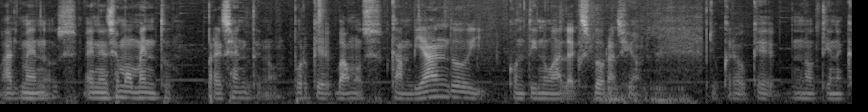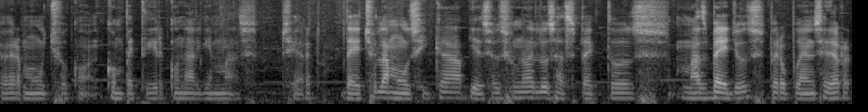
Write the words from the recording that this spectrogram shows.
al menos en ese momento presente, ¿no? Porque vamos cambiando y continúa la exploración. Yo creo que no tiene que ver mucho con competir con alguien más, ¿cierto? De hecho, la música, y eso es uno de los aspectos más bellos, pero pueden ser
